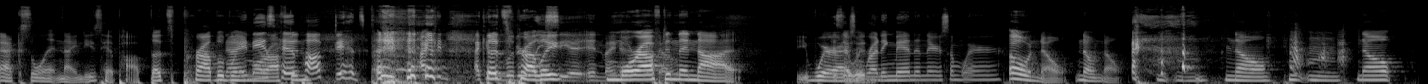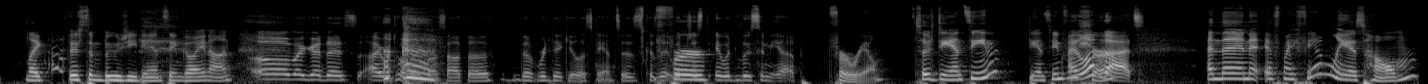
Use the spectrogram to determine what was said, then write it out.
excellent 90s hip hop. That's probably more 90s often hip hop dance. I can I can That's literally probably see it in my more often than not where Is I would a running man in there somewhere? Oh no, no, no, Mm-mm. no, Mm-mm. no. Like there's some bougie dancing going on. Oh my goodness, I would totally bust out the the ridiculous dances because it For- would just it would loosen me up. For real. So dancing, dancing for I sure. love that. And then if my family is home,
